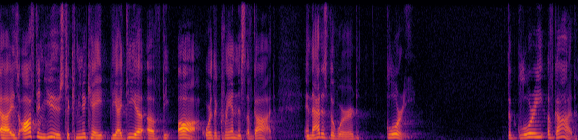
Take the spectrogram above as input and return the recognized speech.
uh, is often used to communicate the idea of the awe or the grandness of God, and that is the word glory. The glory of God.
